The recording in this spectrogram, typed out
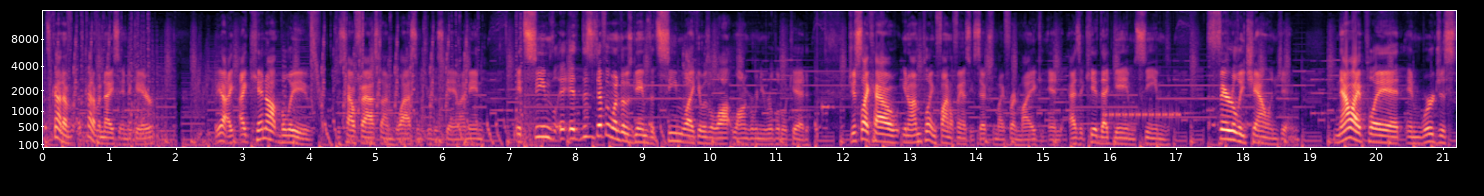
it's kind of it's kind of a nice indicator. But yeah, I, I, cannot believe just how fast I'm blasting through this game. I mean, it seems this is definitely one of those games that seemed like it was a lot longer when you were a little kid. Just like how you know I'm playing Final Fantasy VI with my friend Mike, and as a kid that game seemed fairly challenging. Now I play it, and we're just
